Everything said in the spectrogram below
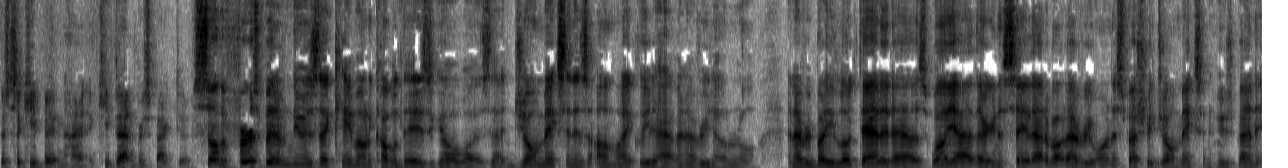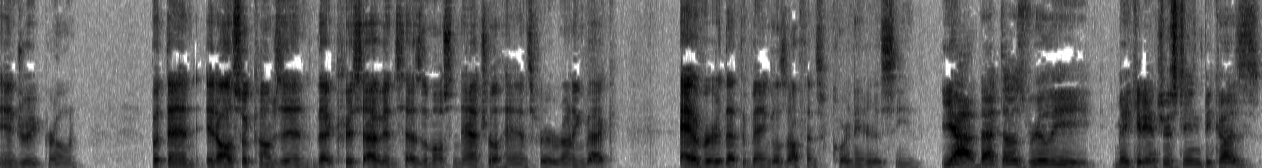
just to keep it in keep that in perspective. So the first bit of news that came out a couple days ago was that Joe Mixon is unlikely to have an every down role. And everybody looked at it as, well, yeah, they're going to say that about everyone, especially Joe Mixon, who's been injury prone. But then it also comes in that Chris Evans has the most natural hands for a running back ever that the Bengals offensive coordinator has seen. Yeah, that does really make it interesting because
